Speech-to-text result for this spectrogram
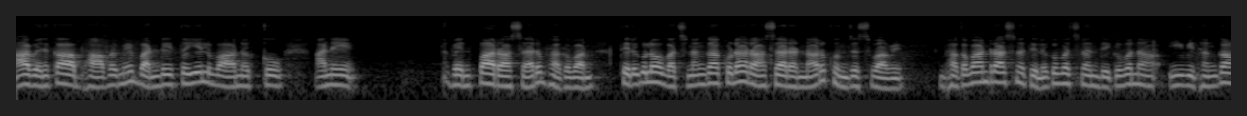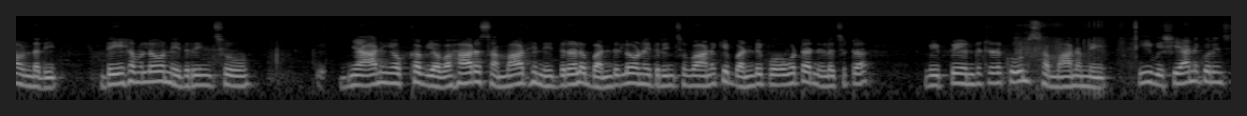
ఆ వెనుక ఆ భావమే బండి తొయ్యలు వానక్కు అనే వెన్పా రాశారు భగవాన్. తెలుగులో వచనంగా కూడా రాశారన్నారు కుంజస్వామి. భగవాన్ రాసిన తెలుగు వచనం దిగువన ఈ విధంగా ఉన్నది. దేహంలో నిద్రించు జ్ఞాని యొక్క వ్యవహార సమాధి నిద్రలు బండిలో నిద్రించువానికి బండి పోవుట నిలుచుట విప్పేండుటకు సమానమే. ఈ విషయాన్ని గురించి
